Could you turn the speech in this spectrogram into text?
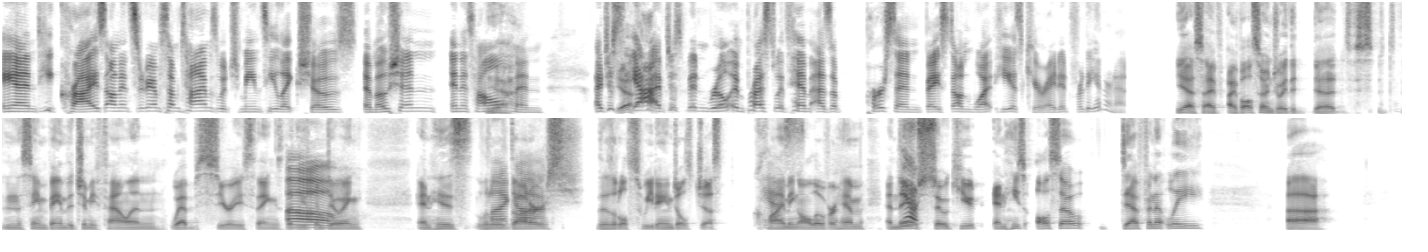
And he cries on Instagram sometimes, which means he like shows emotion in his home. Yeah. And I just Yeah. yeah, I've just been real impressed with him as a person based on what he has curated for the internet. Yes, I've I've also enjoyed the uh, in the same vein the Jimmy Fallon web series things that he's been doing, and his little daughters, gosh. the little sweet angels, just climbing Yes. all over him, and they are so cute. And he's also definitely, uh,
